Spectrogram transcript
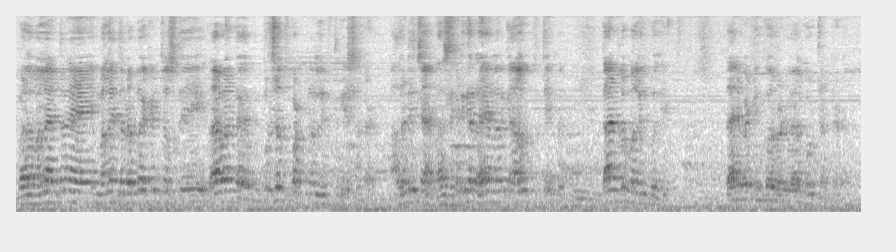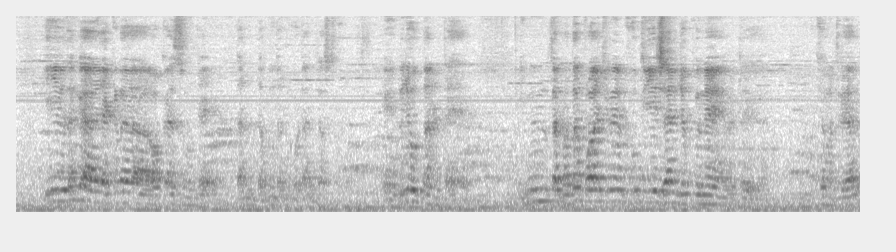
ఇవాళ మళ్ళీ అంటేనే మళ్ళీ ఇంత డబ్బు ఎక్కడి నుంచి వస్తుంది? రావాలంటే పురుషోత్తు పట్టణం లిఫ్ట్ చేసి అన్నాడు ఆల్రెడీ రాజశేఖర్ గారు రాయడానికి అయిపోయింది. దాంట్లో మళ్ళీ లిఫ్ట్. దాన్ని బట్టి ఇంకో రెండు వేల కోట్లు అంటాడు. ఈ విధంగా ఎక్కడ అవకాశం ఉంటే దాన్ని డబ్బులు తట్టుకోవడానికి వస్తుంది ఎందుకు చెబుతున్నానంటే ఇంత పెద్ద ప్రాజెక్ట్ నేను పూర్తి చేశానని చెప్పుకునే ముఖ్యమంత్రి గారు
